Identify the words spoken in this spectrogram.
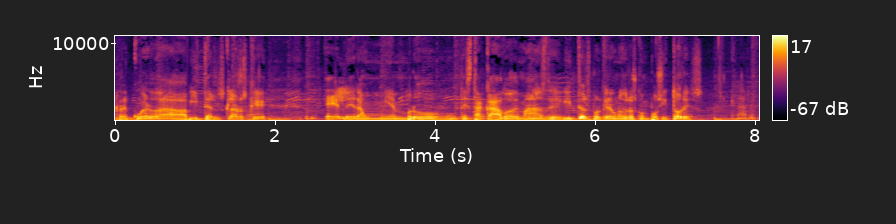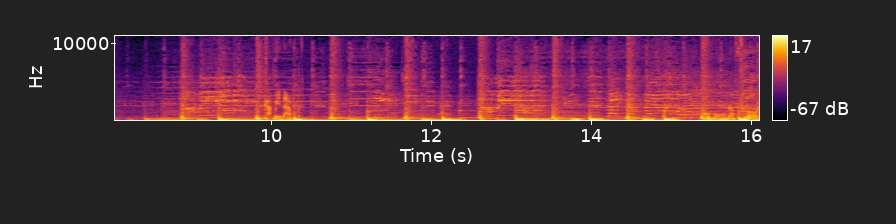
Recuerda a Beatles, claro, es que él era un miembro destacado además de Beatles porque era uno de los compositores. Claro. Coming up. Como una flor,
